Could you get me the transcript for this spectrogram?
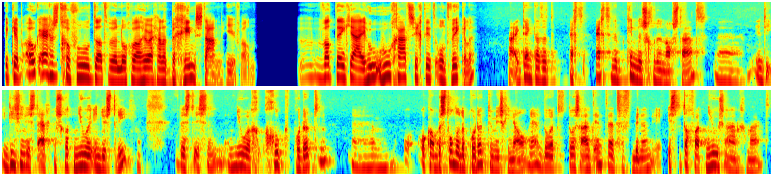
ik heb ook ergens het gevoel dat we nog wel heel erg aan het begin staan hiervan. Wat denk jij, hoe, hoe gaat zich dit ontwikkelen? Nou, ik denk dat het echt, echt in de kinderschoenen nog staat. Uh, in, die, in die zin is het eigenlijk een soort nieuwe industrie. Dus het is een, nieuwe groep producten. Um, ook al bestonden de producten misschien al, hè, door, door ze aan het internet te verbinden, is er toch wat nieuws aangemaakt.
